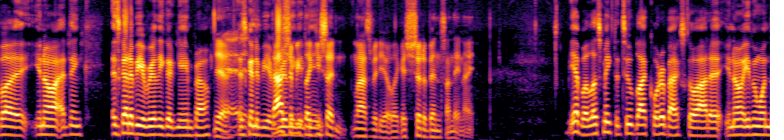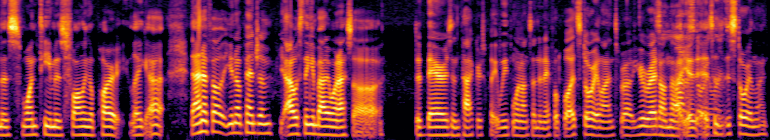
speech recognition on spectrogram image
But you know, I think it's gonna be a really good game, bro. Yeah. Yeah, it it's is. gonna be a that really should be good like game. you said last video. Like it should have been Sunday night. Yeah, but let's make the two black quarterbacks go at it. You know, even when this one team is falling apart, like uh, the NFL. You know, Pendulum. I was thinking about it when I saw the Bears and Packers play Week One on Sunday Night Football. It's storylines, bro. You're right It's a on lot that. of Yeah, It's storylines. it's storylines.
